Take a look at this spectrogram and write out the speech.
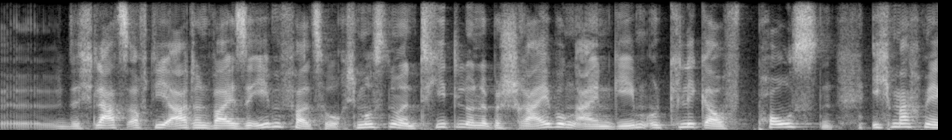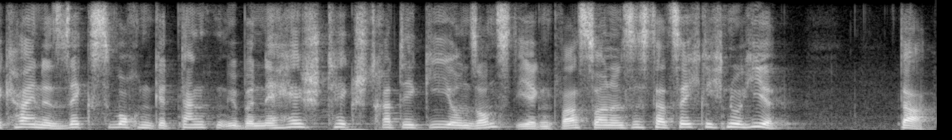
äh, ich lade es auf die Art und Weise ebenfalls hoch. Ich muss nur einen Titel und eine Beschreibung eingeben und klicke auf Posten. Ich mache mir keine sechs Wochen Gedanken über eine Hashtag-Strategie und sonst irgendwas, sondern es ist tatsächlich nur hier. Da.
